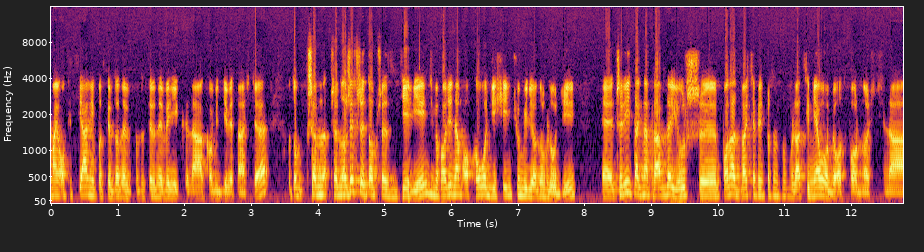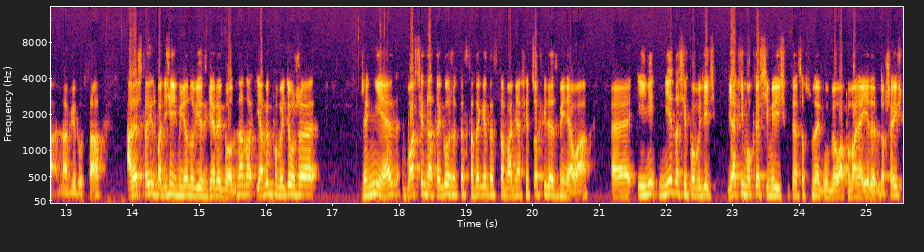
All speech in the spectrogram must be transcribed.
mają oficjalnie potwierdzony pozytywny wynik na COVID-19, no to przemnożywszy to przez 9 wychodzi nam około 10 milionów ludzi, e, czyli tak naprawdę już e, ponad 25% populacji miałoby odporność na, na wirusa, ale czy ta liczba 10 milionów jest wiarygodna? No ja bym powiedział, że, że nie, właśnie dlatego, że ta strategia testowania się co chwilę zmieniała. E, I nie, nie, da się powiedzieć, w jakim okresie mieliśmy ten stosunek wyłapywania 1 do 6,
